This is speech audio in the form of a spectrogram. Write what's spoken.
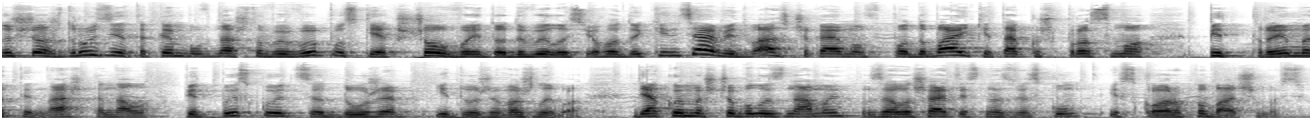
Ну що ж, друзі, таким був наш новий випуск. Якщо ви додивились його до кінця, від вас чекаємо вподобайки. Також просимо підтримати наш канал підпискою. Це дуже і дуже важливо. Дякуємо, що були з нами. Залишайтесь на зв'язку і скоро побачимось.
